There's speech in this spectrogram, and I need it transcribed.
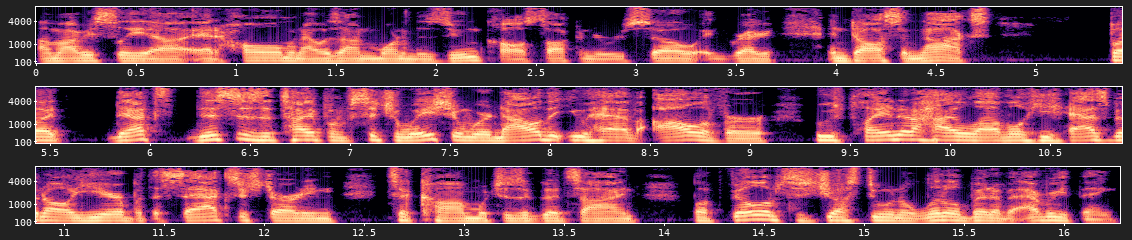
I'm obviously uh, at home and I was on one of the Zoom calls talking to Rousseau and Greg and Dawson Knox. But that's this is a type of situation where now that you have Oliver, who's playing at a high level, he has been all year, but the sacks are starting to come, which is a good sign. But Phillips is just doing a little bit of everything.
